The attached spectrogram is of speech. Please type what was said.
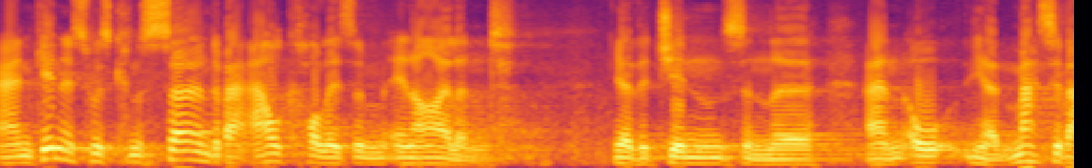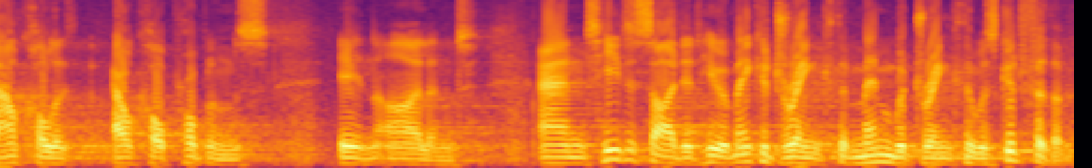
and Guinness was concerned about alcoholism in Ireland you know, the gins and, the, and all, you know, massive alcohol, alcohol problems in Ireland. And he decided he would make a drink that men would drink that was good for them.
